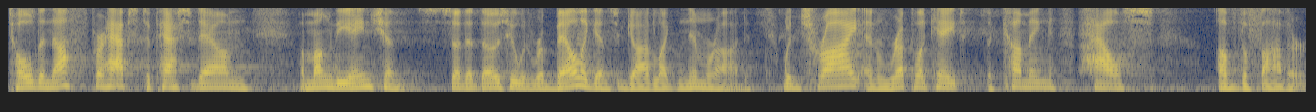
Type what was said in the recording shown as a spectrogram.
Told enough, perhaps, to pass down among the ancients so that those who would rebel against God, like Nimrod, would try and replicate the coming house of the Father,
